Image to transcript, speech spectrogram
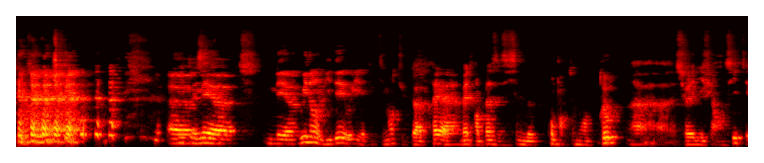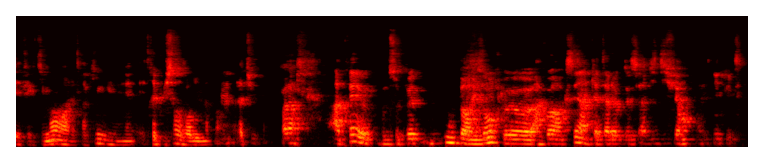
Euh, mais euh, mais euh, oui non l'idée oui effectivement tu peux après mettre en place des systèmes de comportementaux sur les différents sites et effectivement le tracking est, est très puissant aujourd'hui maintenant là-dessus. Voilà. Après, ça peut être, ou par exemple, avoir accès à un catalogue de services différents avec Netflix.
